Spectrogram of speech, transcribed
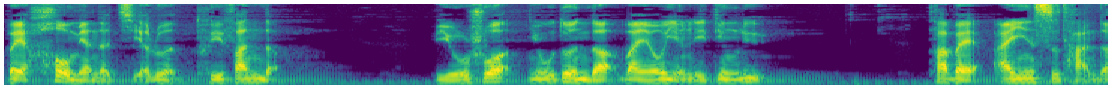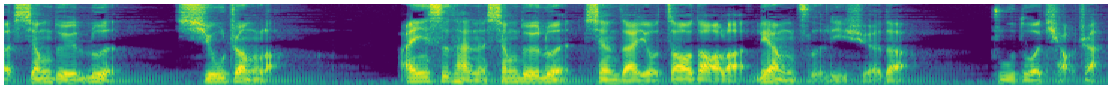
被后面的结论推翻的。比如说牛顿的万有引力定律，它被爱因斯坦的相对论修正了。爱因斯坦的相对论现在又遭到了量子力学的诸多挑战。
